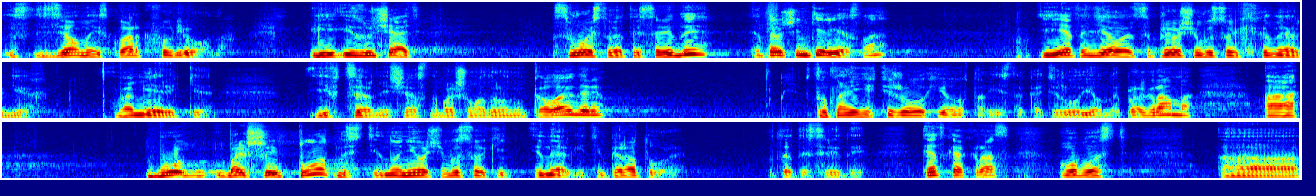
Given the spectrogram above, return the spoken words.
сделанный из кварков и глюонов. и изучать свойства этой среды, это очень интересно. И это делается при очень высоких энергиях в Америке и в ЦЕРНе сейчас на Большом адронном коллайдере. В столкновениях тяжелых ионов, там есть такая тяжелоионная программа, а большие плотности, но не очень высокие энергии, температуры вот этой среды, это как раз область э,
